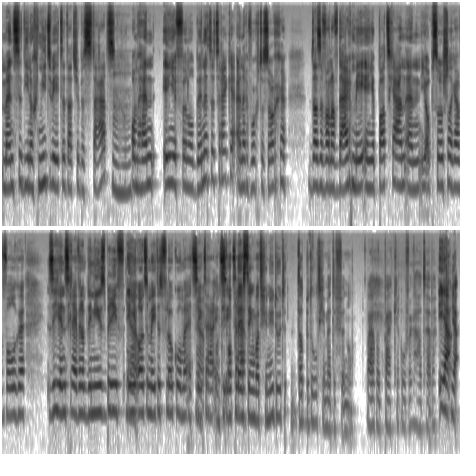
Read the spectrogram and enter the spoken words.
mensen die nog niet weten dat je bestaat, Mhm. om hen in je funnel binnen te trekken en ervoor te zorgen dat ze vanaf daar mee in je pad gaan en je op social gaan volgen, zich inschrijven op de nieuwsbrief, in je automated flow komen, et Ja, cetera, et want die opleiding wat je nu doet, dat bedoelt je met de funnel, waar we het een paar keer over gehad hebben. Ja, Ja,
